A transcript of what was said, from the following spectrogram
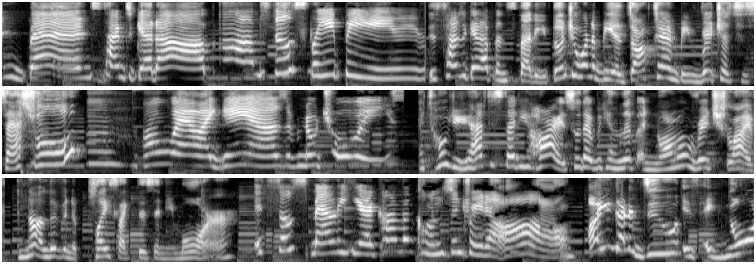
Ben, Ben, it's time to get up. I'm still sleepy. It's time to get up and study. Don't you want to be a doctor and be rich and successful? Mm, oh well, I guess. I've no choice. I told you, you have to study hard so that we can live a normal, rich life and not live in a place like this anymore. It's so smelly here. I can't even concentrate at all. All you gotta do is ignore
